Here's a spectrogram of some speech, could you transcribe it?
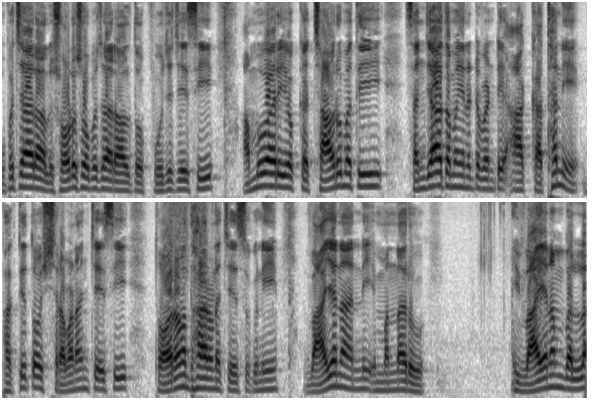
ఉపచారాలు షోడశోపచారాలతో పూజ చేసి అమ్మవారి యొక్క చారుమతి సంజాతమైనటువంటి ఆ కథని భక్తితో శ్రవణం చేసి తోరణధారణ చేసుకుని వాయనాన్ని ఇమ్మన్నారు ఈ వాయనం వల్ల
